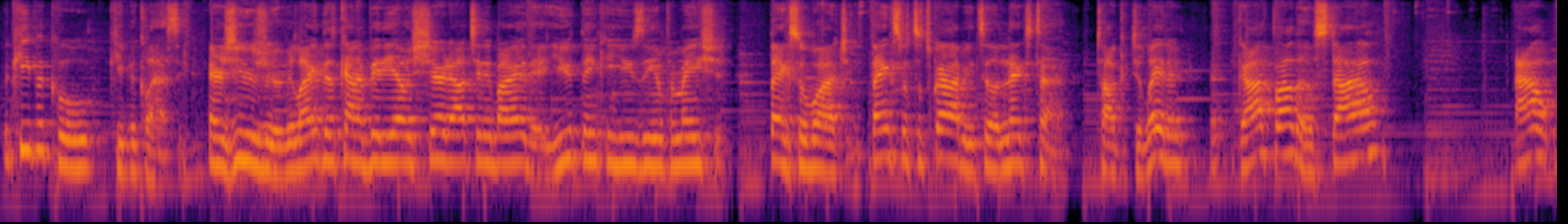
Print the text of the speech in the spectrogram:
But keep it cool, keep it classy. As usual, if you like this kind of video, share it out to anybody that you think can use the information. Thanks for watching. Thanks for subscribing. Until next time. Talk to you later. Godfather of Style, out.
